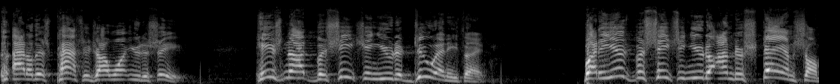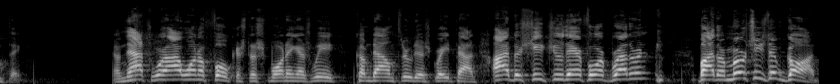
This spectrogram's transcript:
out of this passage I want you to see. He's not beseeching you to do anything, but he is beseeching you to understand something. And that's where I want to focus this morning as we come down through this great path. I beseech you, therefore, brethren, by the mercies of God,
